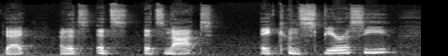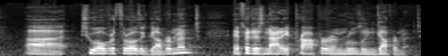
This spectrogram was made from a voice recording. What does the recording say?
Okay, and it's it's it's not a conspiracy uh, to overthrow the government if it is not a proper and ruling government,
